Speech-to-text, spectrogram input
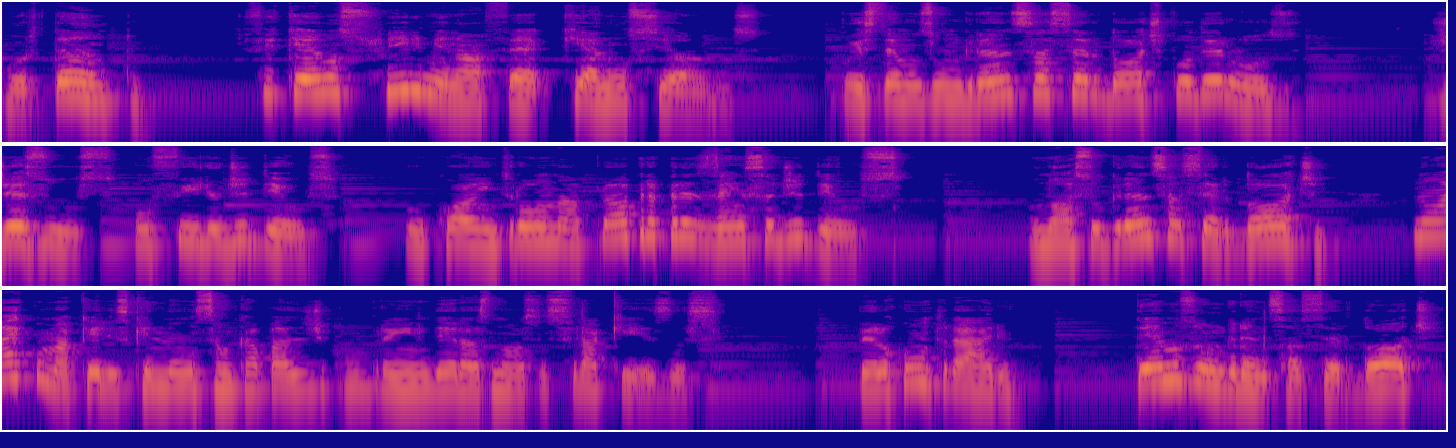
Portanto, fiquemos firmes na fé que anunciamos, pois temos um grande sacerdote poderoso, Jesus, o Filho de Deus, o qual entrou na própria presença de Deus. O nosso grande sacerdote não é como aqueles que não são capazes de compreender as nossas fraquezas. Pelo contrário, temos um grande sacerdote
